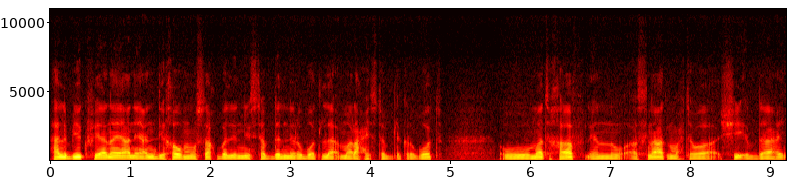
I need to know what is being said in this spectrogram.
هل بيكفي أنا يعني عندي خوف مستقبل إنه يستبدلني روبوت؟ لا ما راح يستبدلك روبوت. وما تخاف لأنه صناعة المحتوى شيء إبداعي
